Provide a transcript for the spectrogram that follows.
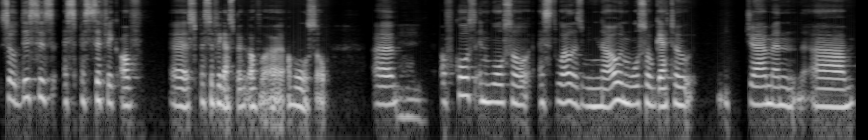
so this is a specific of a uh, specific aspect of uh, of Warsaw. Um, mm-hmm. of course, in Warsaw, as well as we know, in Warsaw Ghetto, German um,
